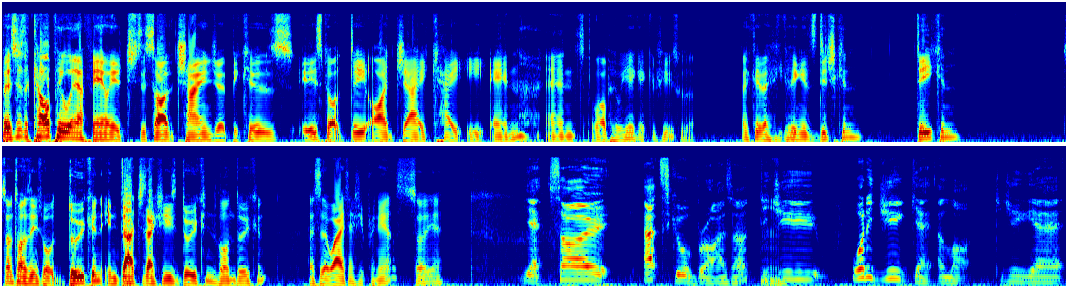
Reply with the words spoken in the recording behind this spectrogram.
But it's just a couple of people in our family who decided to change it because it is spelled D I J K E N, and a lot of people yeah get confused with it. They, they think it's Ditchkin, Deacon. Sometimes it's spelled Duken. In Dutch, it's actually Duken, von Duken. That's the way it's actually pronounced. So yeah, Yeah, so at school, Bryza, did hmm. you. What did you get a lot? Did you get.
